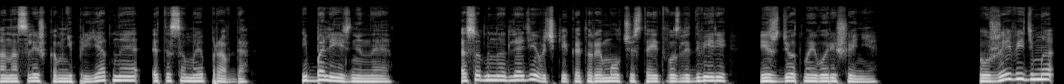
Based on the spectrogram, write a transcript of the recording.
Она слишком неприятная, это самая правда, и болезненная особенно для девочки, которая молча стоит возле двери и ждет моего решения. Уже, видимо,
